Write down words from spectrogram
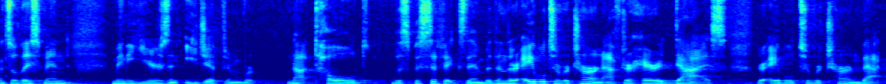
And so they spend many years in Egypt, and we're not told the specifics then, but then they're able to return after Herod dies. They're able to return back.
